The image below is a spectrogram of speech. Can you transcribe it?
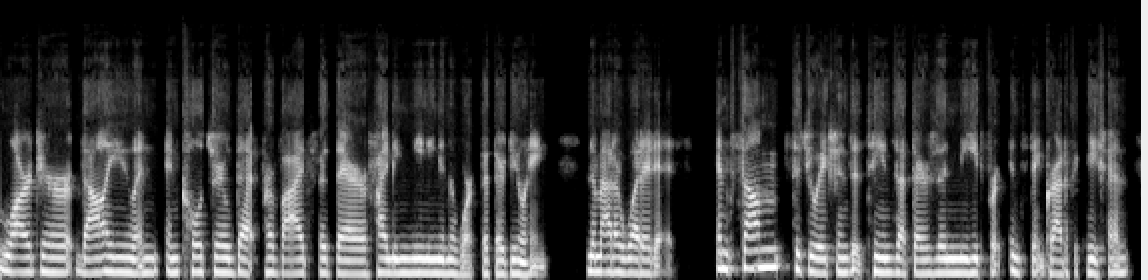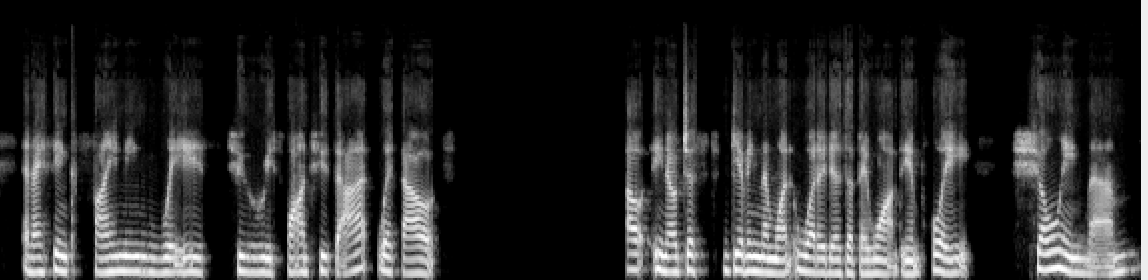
larger value and, and culture that provides for their finding meaning in the work that they're doing, no matter what it is. In some situations, it seems that there's a need for instant gratification. And I think finding ways to respond to that without, uh, you know, just giving them what, what it is that they want, the employee, showing them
